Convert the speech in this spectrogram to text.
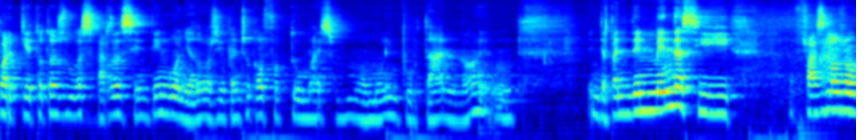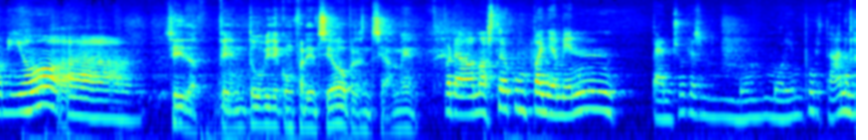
perquè totes dues parts es sentin guanyadors. Jo penso que el factor humà és molt, molt important, no? Independentment de si fas la reunió, eh, Sí, de, fent-ho videoconferència o presencialment. però el nostre acompanyament penso que és molt, molt important en,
